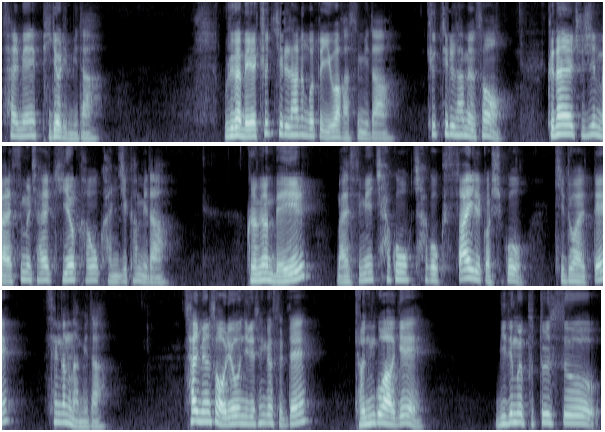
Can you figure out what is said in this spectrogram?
삶의 비결입니다. 우리가 매일 큐티를 하는 것도 이와 같습니다. 큐티를 하면서 그날 주신 말씀을 잘 기억하고 간직합니다. 그러면 매일 말씀이 차곡차곡 쌓일 것이고 기도할 때 생각납니다. 살면서 어려운 일이 생겼을 때 견고하게 믿음을 붙들 수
